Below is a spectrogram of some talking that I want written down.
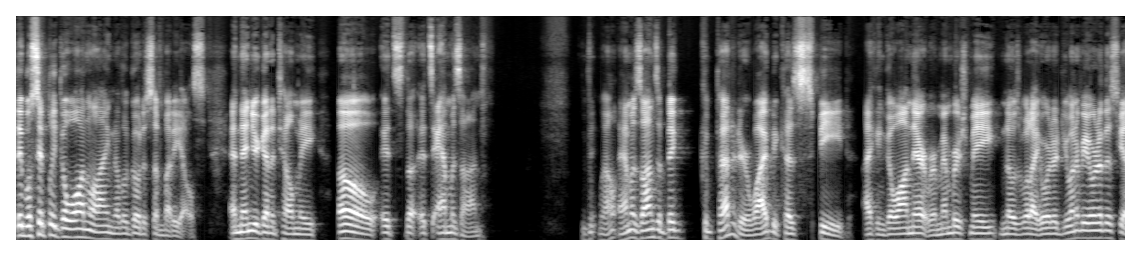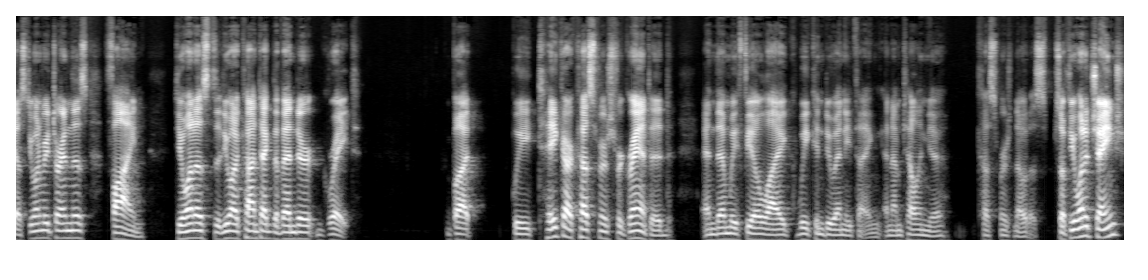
They will simply go online or they'll go to somebody else. And then you're going to tell me, oh, it's the it's Amazon. Well, Amazon's a big competitor. Why? Because speed. I can go on there, it remembers me, knows what I ordered. Do you want to reorder this? Yes. Do you want to return this? Fine. Do you want us to do you want to contact the vendor? Great but we take our customers for granted and then we feel like we can do anything. And I'm telling you, customers notice. So if you want to change,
